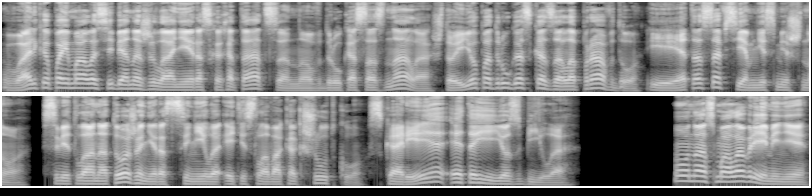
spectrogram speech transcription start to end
Валька поймала себя на желании расхохотаться, но вдруг осознала, что ее подруга сказала правду, и это совсем не смешно. Светлана тоже не расценила эти слова как шутку, скорее это ее сбило. «У нас мало времени»,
